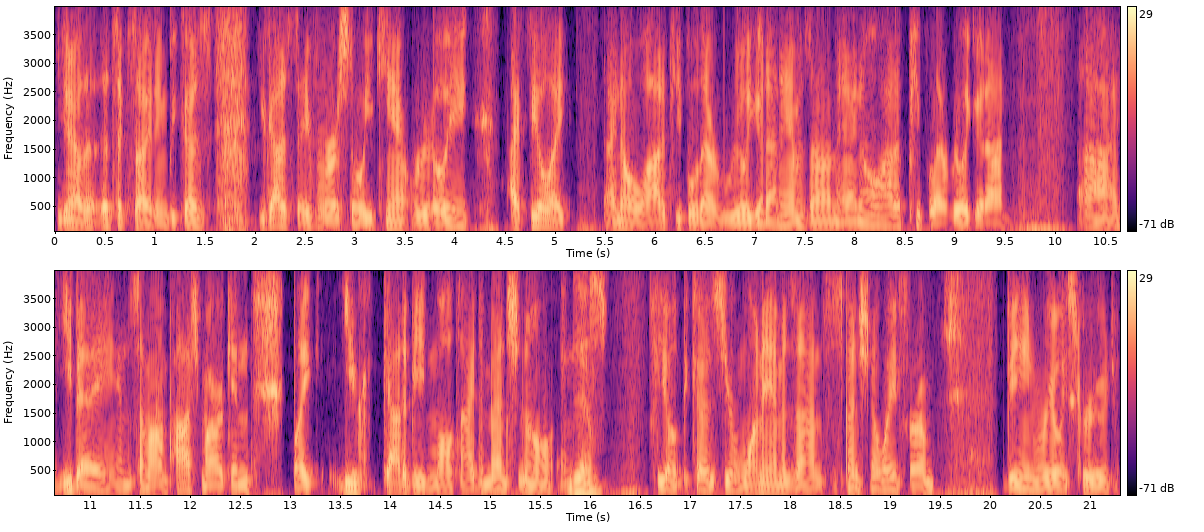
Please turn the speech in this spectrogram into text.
you know that, that's exciting because you got to stay versatile. You can't really. I feel like I know a lot of people that are really good on Amazon, and I know a lot of people that are really good on uh, eBay and some on Poshmark, and like you got to be multi-dimensional in Yeah. this field because you're one Amazon suspension away from being really screwed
